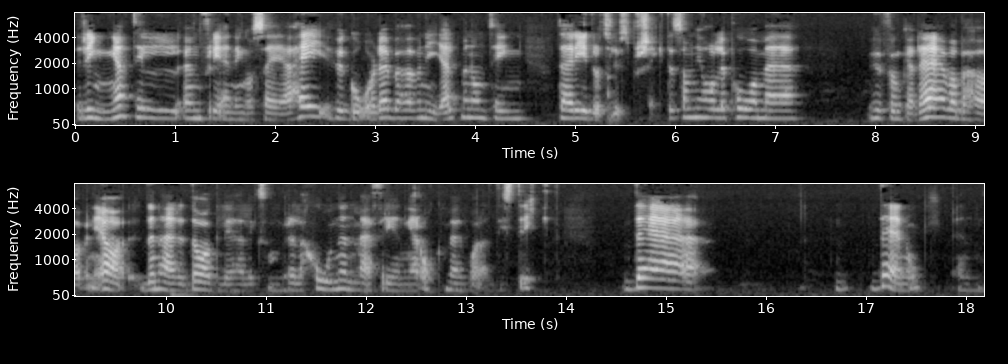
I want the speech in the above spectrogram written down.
ringa till en förening och säga Hej, hur går det? Behöver ni hjälp med någonting? Det här idrottslyftsprojektet som ni håller på med, hur funkar det? Vad behöver ni? Ja, den här dagliga liksom, relationen med föreningar och med våra distrikt. Det, det är nog en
